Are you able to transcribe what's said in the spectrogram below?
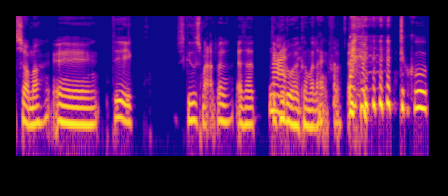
sommer. Øh, det er ikke skide smart, vel? Altså, det Nej. kunne du have kommet langt for. kunne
